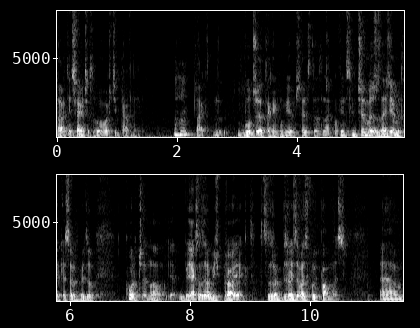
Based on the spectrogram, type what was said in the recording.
nawet nie trzeba mieć osobowości prawnej. Mhm. Tak? No, budżet, tak jak mówiłem, 400 znaków, więc liczymy, że znajdziemy takie osoby, które powiedzą, kurczę, no jakby jak chcę zrobić projekt, chcę zrealizować swój pomysł. Um,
